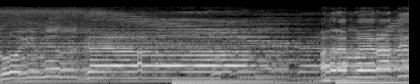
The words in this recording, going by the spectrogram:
कोई मिल गया। अरे मेरा दिल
